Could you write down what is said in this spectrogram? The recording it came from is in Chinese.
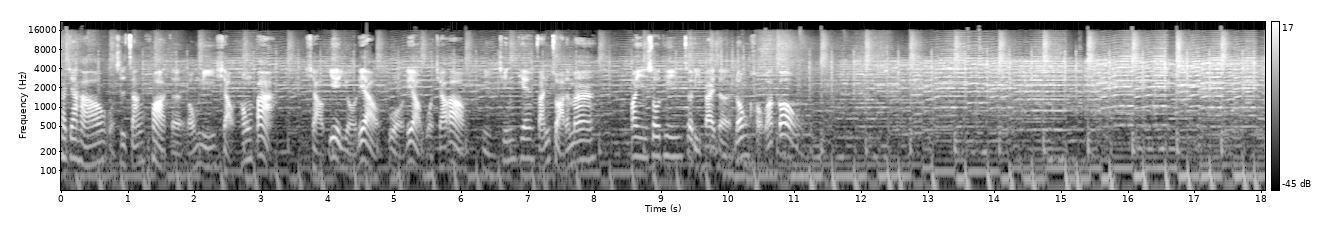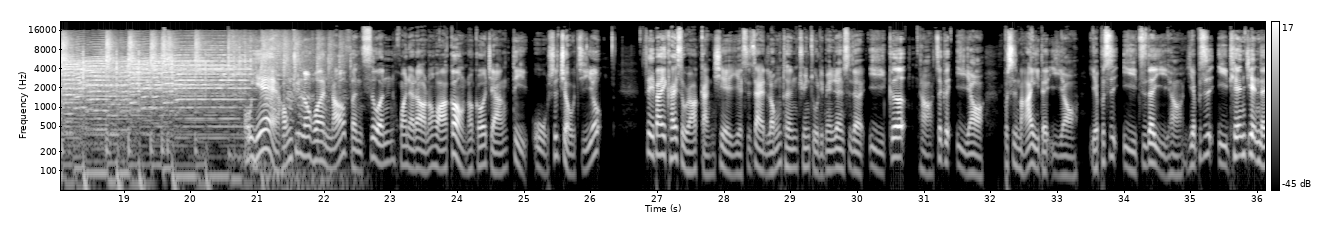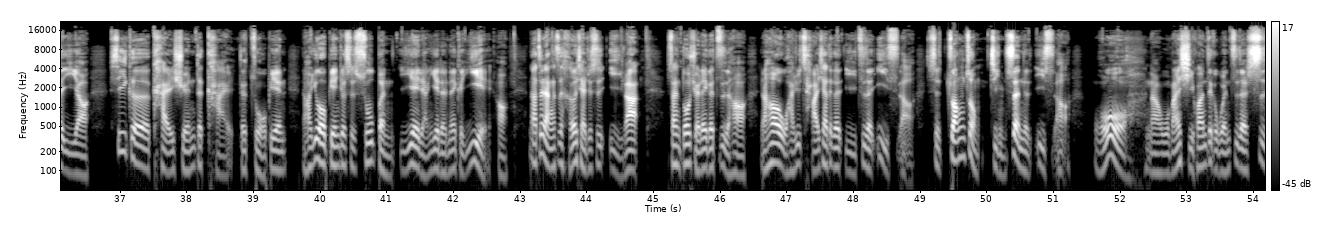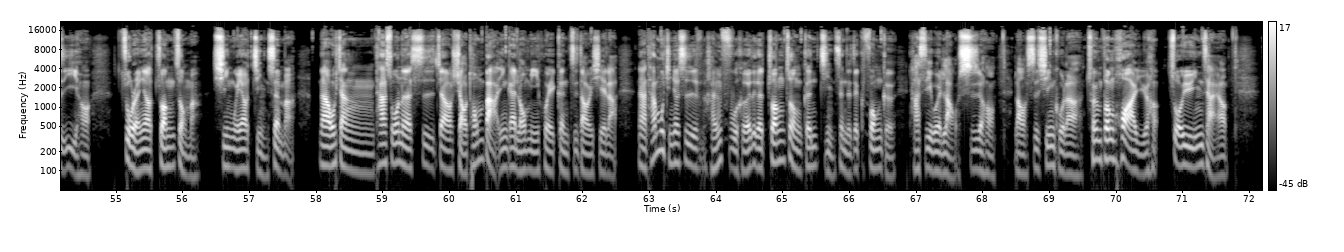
大家好，我是彰化的龙迷小通爸。小叶有料，我料我骄傲。你今天反爪了吗？欢迎收听这礼拜的龙口挖贡。哦耶！红军龙魂老粉丝文，欢迎来到龙华共龙哥讲第五十九集哟。这一拜一开始，我要感谢也是在龙腾群组里面认识的乙哥。好，这个乙哦，不是蚂蚁的蚁哦，也不是椅子的椅哈，也不是倚天剑的倚哦，是一个凯旋的凯的左边，然后右边就是书本一页两页的那个页哈。那这两个字合起来就是乙啦。算多学了一个字哈，然后我还去查一下这个“乙”字的意思啊，是庄重谨慎的意思哈。哦，那我蛮喜欢这个文字的释义哈，做人要庄重嘛，行为要谨慎嘛。那我想他说呢是叫小通吧，应该龙迷会更知道一些啦。那他目前就是很符合这个庄重跟谨慎的这个风格。他是一位老师哈，老师辛苦了，春风化雨哦，作育英才哦。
